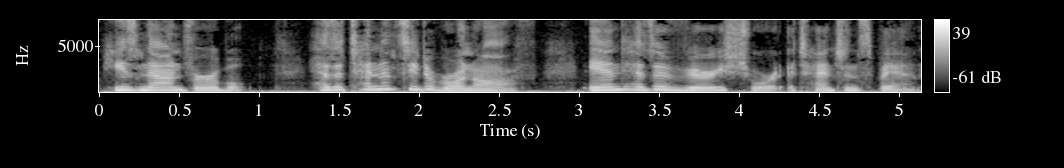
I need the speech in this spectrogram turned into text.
He's nonverbal, has a tendency to run off, and has a very short attention span.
